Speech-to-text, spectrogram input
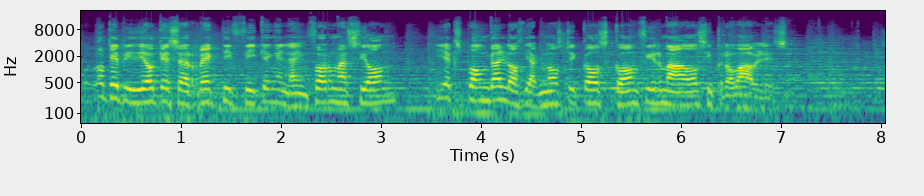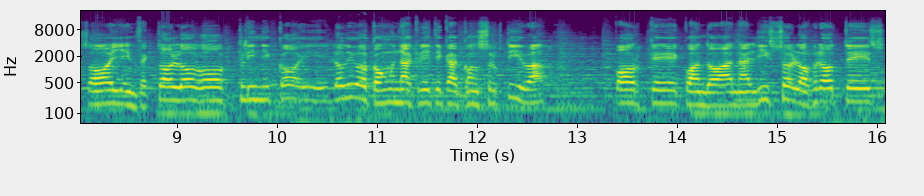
por lo que pidió que se rectifiquen en la información y expongan los diagnósticos confirmados y probables. Soy infectólogo clínico y lo digo con una crítica constructiva porque cuando analizo los brotes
